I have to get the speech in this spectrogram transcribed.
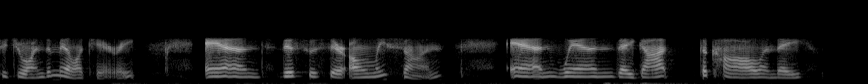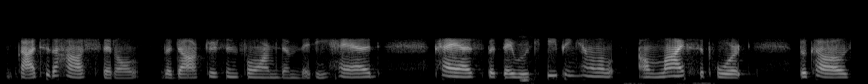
to join the military, and this was their only son. And when they got the call and they got to the hospital, the doctors informed them that he had passed, but they were keeping him on life support because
